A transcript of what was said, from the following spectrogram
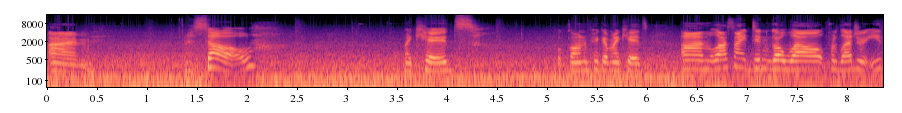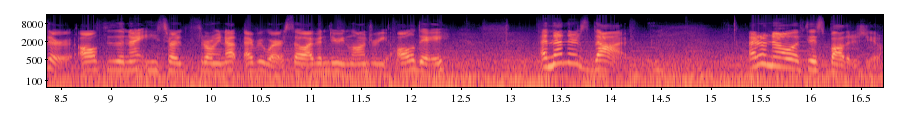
Um, so my kids, going to pick up my kids. Um, last night didn't go well for Ledger either. All through the night, he started throwing up everywhere. So I've been doing laundry all day. And then there's that. I don't know if this bothers you,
